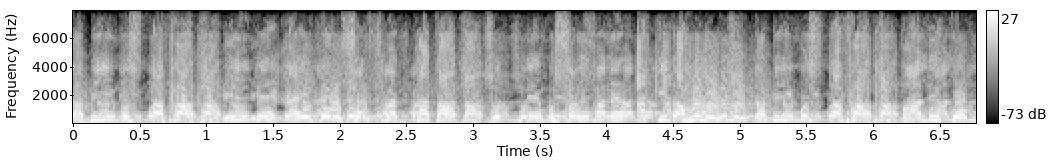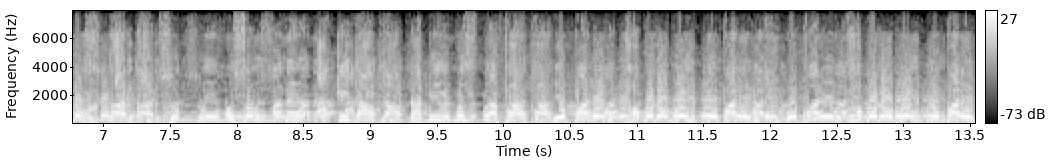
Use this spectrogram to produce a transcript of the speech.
নবী মুস্তাফা, ইলমে গায়বের সংবাদদাতা, সুন্নি মুসলমানের আকীদা হলো নবী মুস্তাফা, মালিক ও মুখতার, সুন্নি মুসলমানের আকীদা। নবী মুস্তাফা, এপারের খবরও বলতে পারেন, ওপারের খবরও বলতে পারেন,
